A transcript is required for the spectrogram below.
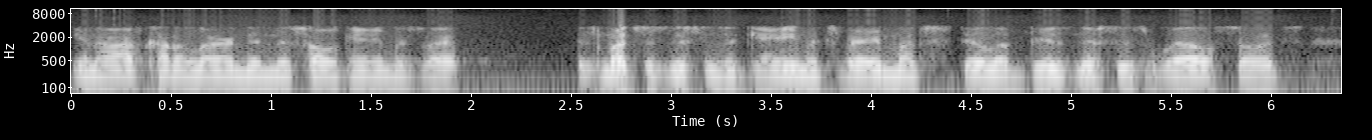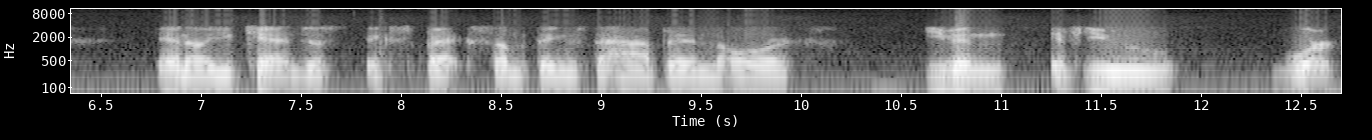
you know I've kind of learned in this whole game is that as much as this is a game, it's very much still a business as well. So it's you know you can't just expect some things to happen or even if you work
